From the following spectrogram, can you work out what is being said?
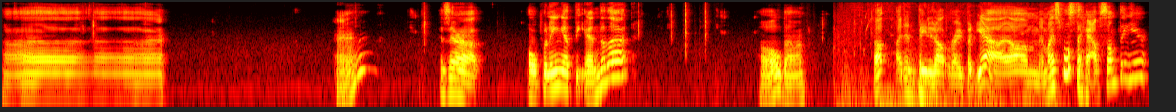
Uh... Huh? Is there a opening at the end of that? Hold on. Oh, I didn't bait it out right, but yeah, um, am I supposed to have something here?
